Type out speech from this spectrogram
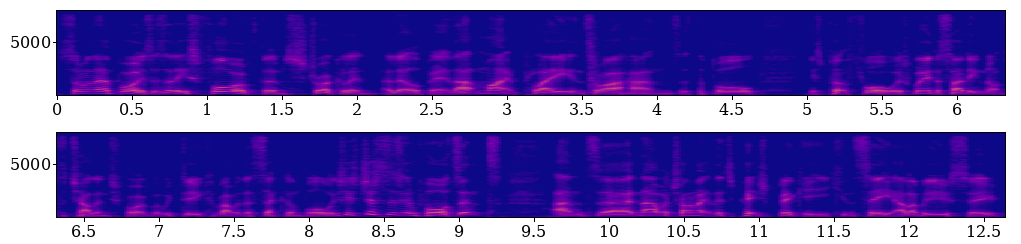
Some of their boys, there's at least four of them struggling a little bit. That might play into our hands as the ball is put forward. We're deciding not to challenge for it, but we do come up with a second ball, which is just as important. And uh, now we're trying to make this pitch bigger. You can see Alabiusu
